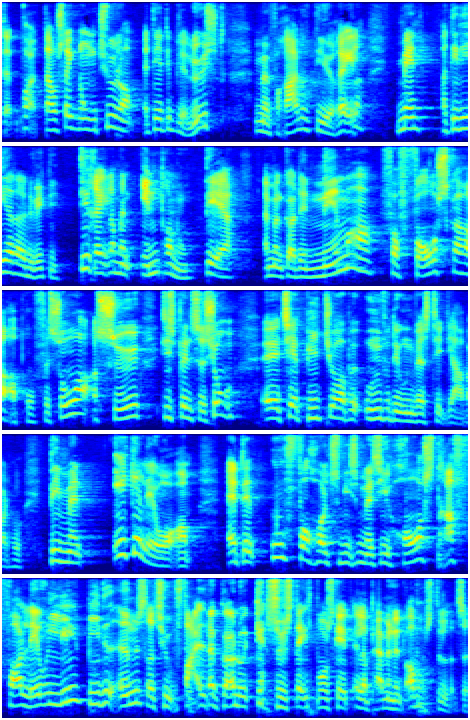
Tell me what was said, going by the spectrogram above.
der, der er jo slet ikke nogen tvivl om, at det her det bliver løst, man får rettet de her regler. Men, og det er det her, der er det vigtige, de regler, man ændrer nu, det er, at man gør det nemmere for forskere og professorer at søge dispensation øh, til at bidjobbe uden for det universitet, de arbejder på. Det man ikke laver om, at den uforholdsvismæssige hårde straf for at lave en lille bitte administrativ fejl, der gør, at du ikke kan søge statsborgerskab eller permanent opholdstilladelse.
